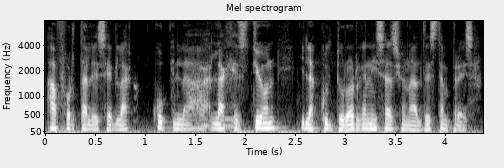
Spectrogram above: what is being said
a fortalecer la, la, gestión y la cultura organizacional de esta empresa.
